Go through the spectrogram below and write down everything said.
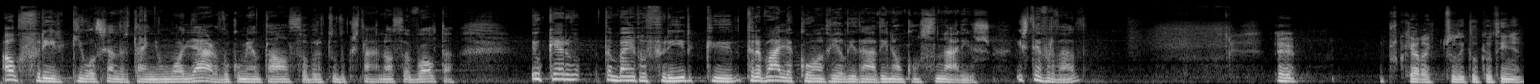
Ao referir que o Alexandre tem um olhar documental sobre tudo o que está à nossa volta, eu quero também referir que trabalha com a realidade e não com cenários. Isto é verdade? É, porque era tudo aquilo que eu tinha.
